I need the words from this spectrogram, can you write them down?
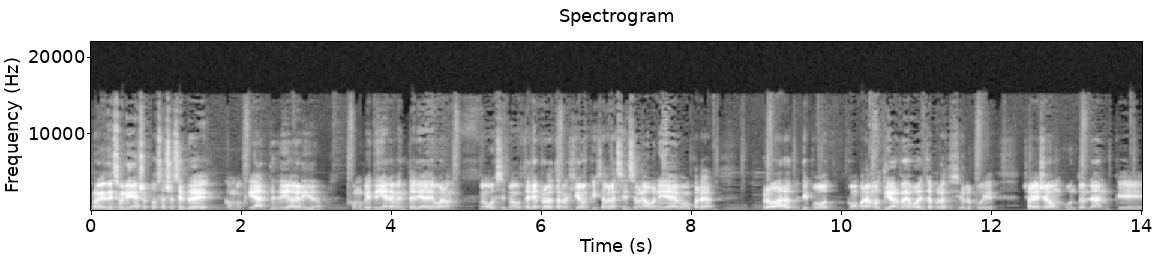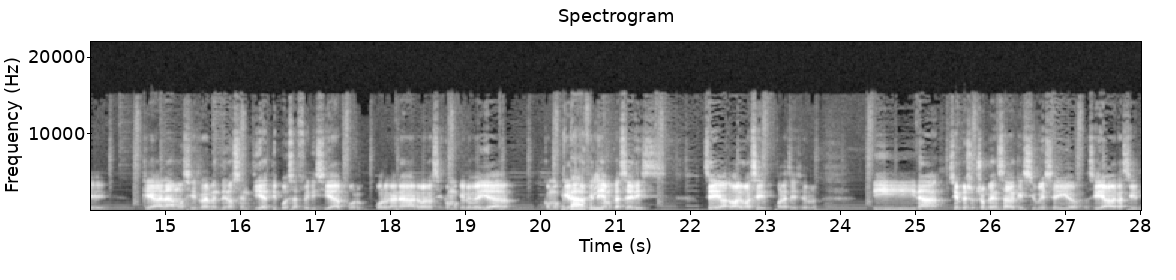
para que te des una idea, yo- o sea, yo siempre, como que antes de haber ido, como que tenía la mentalidad de, bueno, me, me gustaría probar otra región, quizá Brasil sea una buena idea como para probar, otro tipo, como para motivarme de vuelta, por así decirlo, porque ya había llegado a un punto en LAN que, que ganamos y realmente no sentía tipo esa felicidad por, por ganar o algo así, como que lo veía como que Estaba era lo que frío. teníamos que hacer y... Sí, o algo así, por así decirlo. Y nada, siempre yo, yo pensaba que si hubiese ido, si iba a Brasil,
